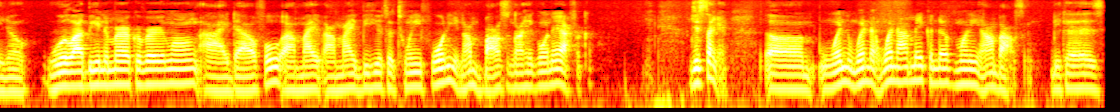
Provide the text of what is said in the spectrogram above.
You know, will I be in America very long? I doubtful. I might I might be here till twenty forty, and I'm bouncing out here going to Africa. Just saying. Um, when when when I make enough money, I'm bouncing because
